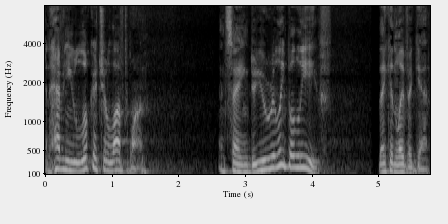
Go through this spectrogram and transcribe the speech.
and having you look at your loved one and saying, Do you really believe they can live again?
